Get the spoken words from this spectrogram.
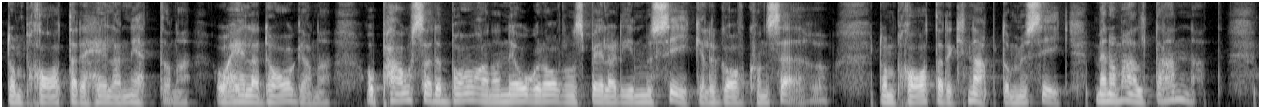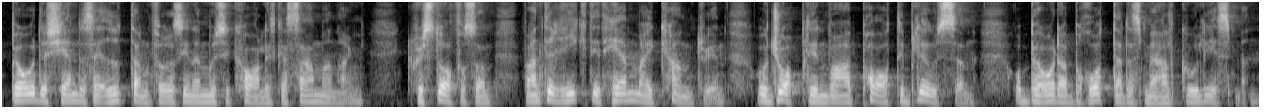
De pratade hela nätterna och hela dagarna och pausade bara när någon av dem spelade in musik eller gav konserter. De pratade knappt om musik, men om allt annat. Båda kände sig utanför i sina musikaliska sammanhang. Kristofferson var inte riktigt hemma i countryn och Joplin var apart i bluesen och båda brottades med alkoholismen.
